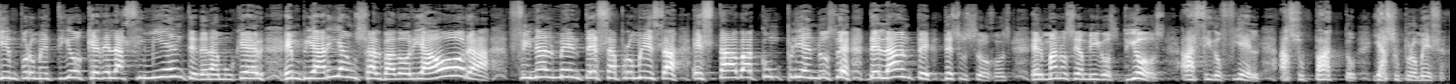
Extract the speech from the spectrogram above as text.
quien prometió que de la simiente de la mujer enviaría un Salvador. Y ahora finalmente esa promesa estaba cumpliéndose delante de sus ojos. Hermanos y amigos, Dios ha sido fiel a su pacto y a su promesa.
